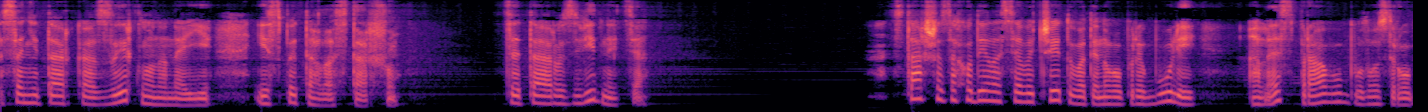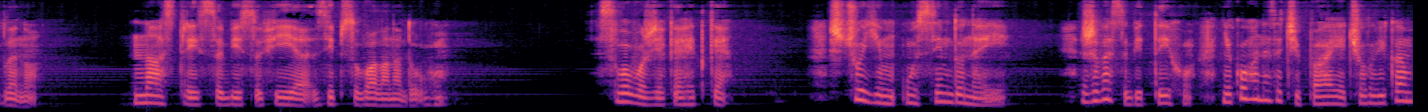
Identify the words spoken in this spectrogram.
Санітарка зиркнула на неї і спитала старшу. Це та розвідниця? Старша заходилася вичитувати новоприбулій, але справу було зроблено. Настрій собі Софія зіпсувала надовго. Слово ж яке гидке, що їм усім до неї? живе собі тихо, нікого не зачіпає, чоловікам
